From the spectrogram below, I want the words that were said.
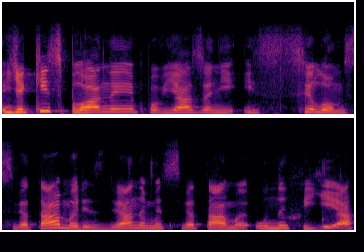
Якісь плани пов'язані із селом святами, різдвяними святами у них є.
